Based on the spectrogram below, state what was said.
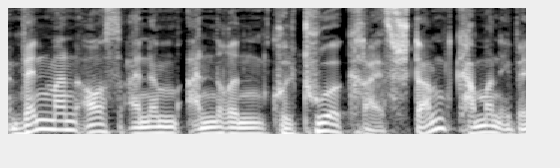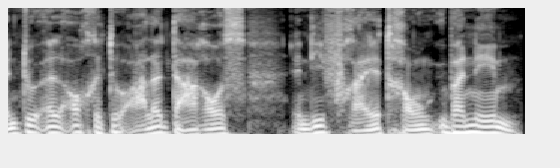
Wenn man aus einem anderen Kulturkreis stammt, kann man eventuell auch Rituale daraus in die freie Trauung übernehmen.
